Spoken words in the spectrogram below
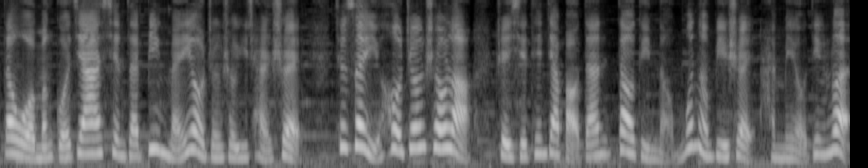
但我们国家现在并没有征收遗产税。就算以后征收了，这些天价保单到底能不能避税，还没有定论。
